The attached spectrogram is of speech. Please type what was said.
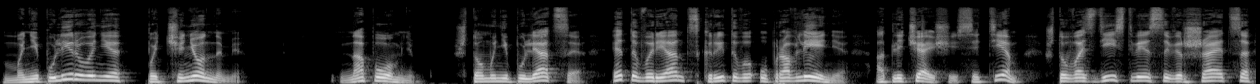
Манипулирование подчиненными. Напомним, что манипуляция – это вариант скрытого управления – отличающийся тем, что воздействие совершается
